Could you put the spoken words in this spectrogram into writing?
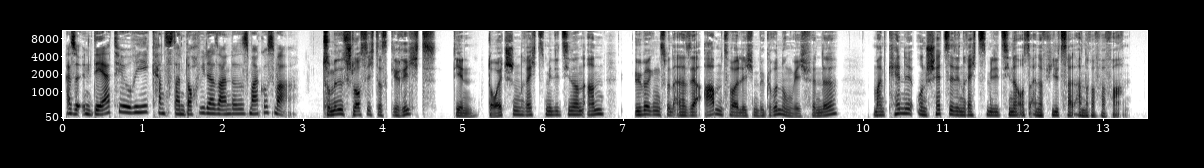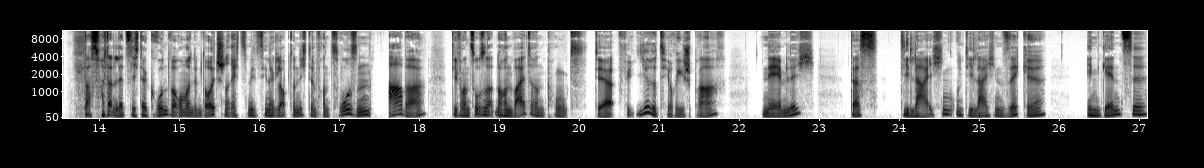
Also in der Theorie kann es dann doch wieder sein, dass es Markus war. Zumindest schloss sich das Gericht den deutschen Rechtsmedizinern an, übrigens mit einer sehr abenteuerlichen Begründung, wie ich finde. Man kenne und schätze den Rechtsmediziner aus einer Vielzahl anderer Verfahren. Das war dann letztlich der Grund, warum man dem deutschen Rechtsmediziner glaubt und nicht dem Franzosen. Aber die Franzosen hatten noch einen weiteren Punkt, der für ihre Theorie sprach, nämlich, dass die Leichen und die Leichensäcke in Gänze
